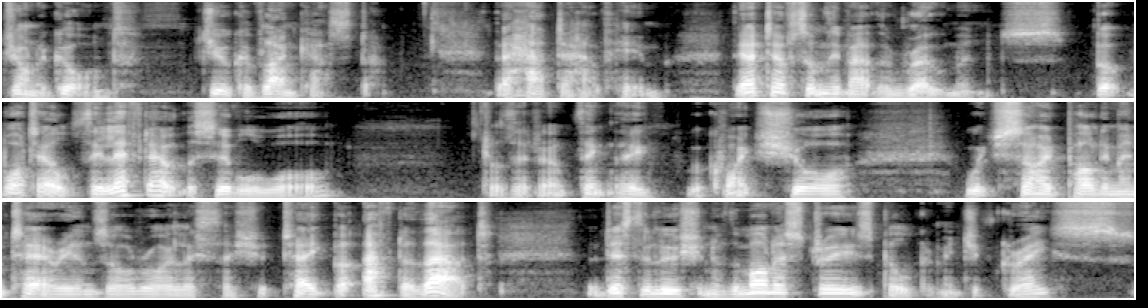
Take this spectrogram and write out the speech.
John of Gaunt, Duke of Lancaster. They had to have him. They had to have something about the Romans. But what else? They left out the Civil War, because I don't think they were quite sure which side parliamentarians or royalists they should take. But after that, the dissolution of the monasteries, pilgrimage of grace,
